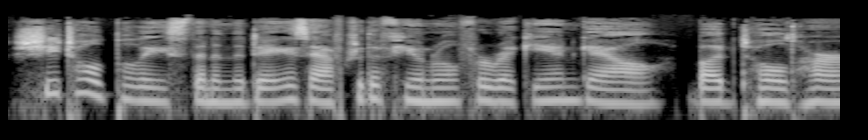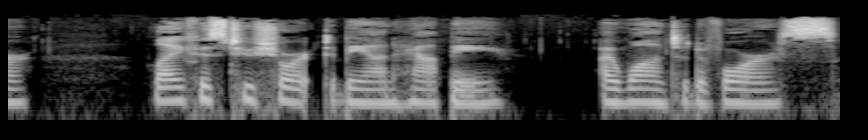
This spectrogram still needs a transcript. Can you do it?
She told police that in the days after the funeral for Ricky and Gail, Bud told her, Life is too short to be unhappy. I want a divorce.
